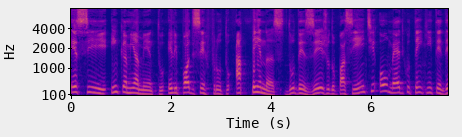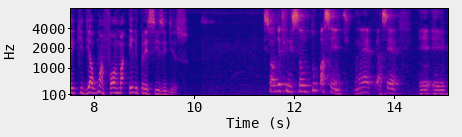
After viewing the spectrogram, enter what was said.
esse encaminhamento ele pode ser fruto apenas do desejo do paciente ou o médico tem que entender que de alguma forma ele precise disso? Isso é uma definição do paciente, né? Assim, é, é,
